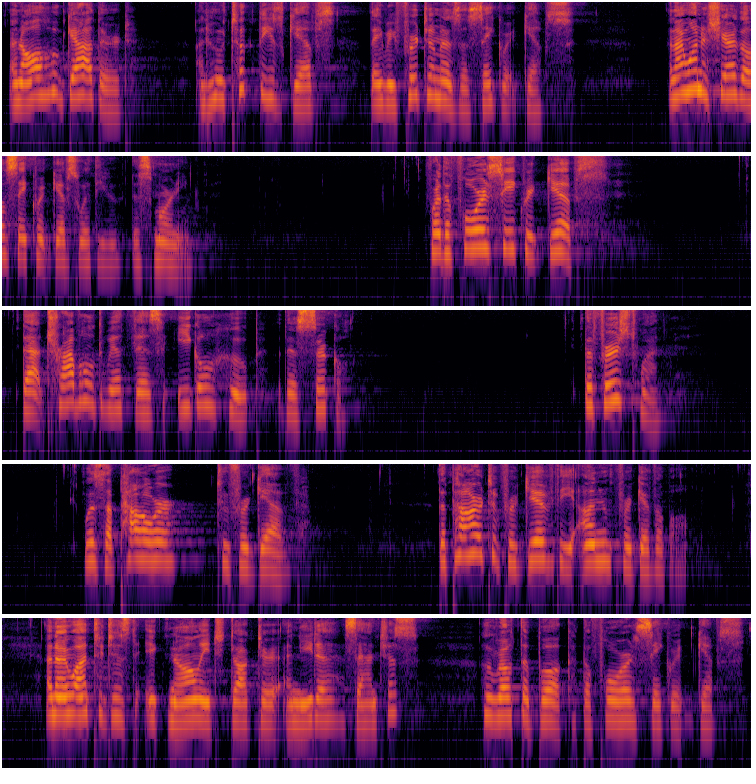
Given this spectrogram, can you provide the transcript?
and all who gathered and who took these gifts, they referred to them as the sacred gifts. And I want to share those sacred gifts with you this morning. For the four secret gifts that traveled with this eagle hoop, this circle, the first one was the power to forgive, the power to forgive the unforgivable. And I want to just acknowledge Dr. Anita Sanchez, who wrote the book, The Four Sacred Gifts.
